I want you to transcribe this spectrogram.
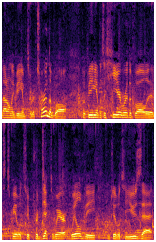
not only being able to return the ball, but being able to hear where the ball is, to be able to predict where it will be, and to be able to use that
